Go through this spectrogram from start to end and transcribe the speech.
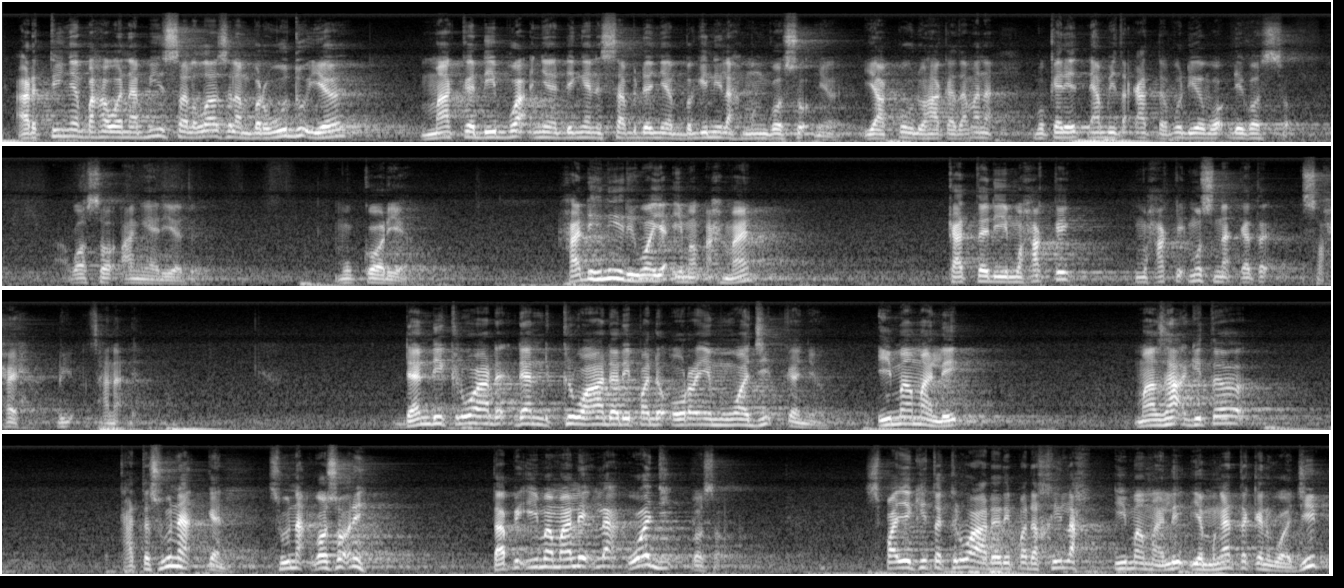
artinya bahawa nabi sallallahu alaihi wasallam berwudu ya maka dibuatnya dengan sabdanya beginilah menggosoknya. Yaqulu hakadha mana? Bukan nabi tak kata pun dia dia gosok. Gosok angin dia tu. Muka dia. Hadis ni riwayat Imam Ahmad. Kata di muhakkik muhakkik musnad kata sahih. Sanad dia. Dan dikeluar dan keluar daripada orang yang mewajibkannya. Imam Malik mazhab kita kata sunat kan? Sunat gosok ni tapi Imam Malik lah wajib gosok supaya kita keluar daripada khilaf Imam Malik yang mengatakan wajib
